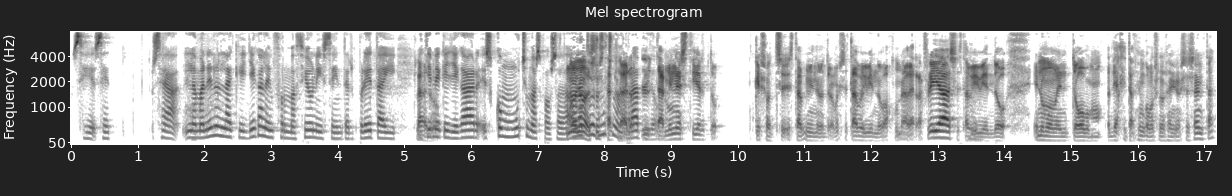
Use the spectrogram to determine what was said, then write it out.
se, se- o sea, la manera en la que llega la información y se interpreta y, tiene que llegar es como mucho más pausada. No, Ahora no, todo eso es está mucho más claro. rápido. También es cierto que eso se está viviendo en otro se está viviendo bajo una guerra fría, se está Mm. viviendo en un momento de agitación como son los años 60.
